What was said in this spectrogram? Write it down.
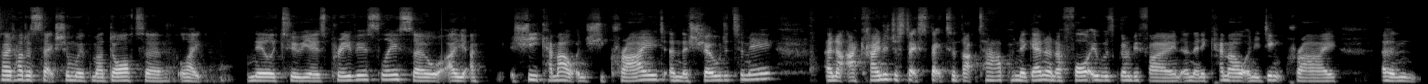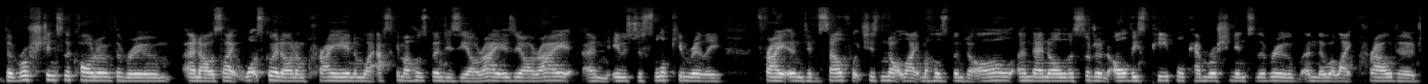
I'd had a section with my daughter like nearly two years previously, so I, I she came out and she cried, and they showed it to me, and I, kind of just expected that to happen again. And I thought it was going to be fine. And then he came out and he didn't cry. And they rushed into the corner of the room and i was like what's going on? I'm crying. I'm like asking my husband is he all right? Is he all right? And he was just looking really frightened himself which is not like my husband at all. And then all of a sudden all these people came rushing into the room and they were like crowded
